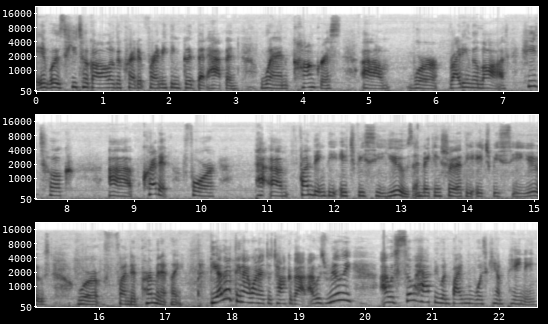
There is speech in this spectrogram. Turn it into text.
it was he took all of the credit for anything good that happened when Congress um, were writing the laws. He took uh, credit for um, funding the HBCUs and making sure that the HBCUs were funded permanently. The other thing I wanted to talk about, I was really, I was so happy when Biden was campaigning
